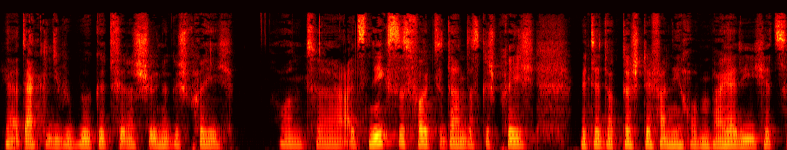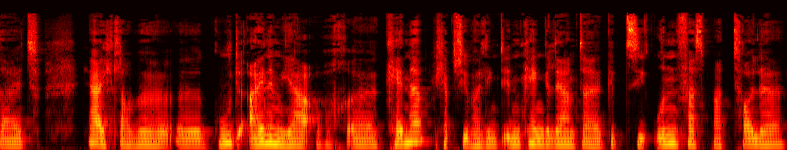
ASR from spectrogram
Ja, danke, liebe Birgit, für das schöne Gespräch. Und äh, als nächstes folgte dann das Gespräch mit der Dr. Stefanie Robbenbayer, die ich jetzt seit, ja, ich glaube, äh, gut einem Jahr auch äh, kenne. Ich habe sie über LinkedIn kennengelernt. Da gibt sie unfassbar tolle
